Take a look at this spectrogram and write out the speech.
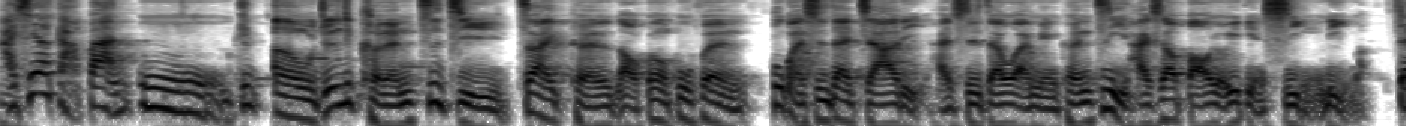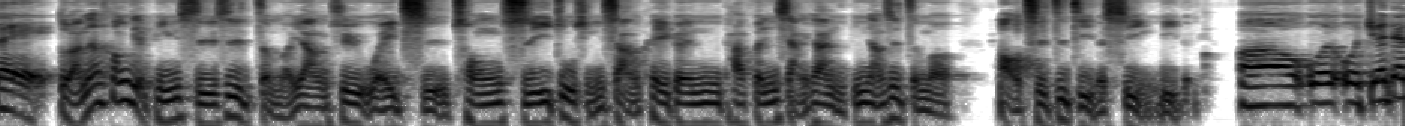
还是要打扮。嗯，就呃，我觉得可能自己在可能老公的部分，不管是在家里还是在外面，可能自己还是要保有一点吸引力嘛。对对啊，那芳姐平时是怎么样去维持？从食衣住行上，可以跟她分享一下，你平常是怎么保持自己的吸引力的吗？呃，我我觉得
